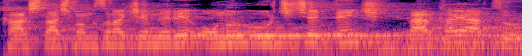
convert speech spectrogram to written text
Karşılaşmamızın hakemleri Onur Uğur Çiçekdenk, Berkay Ertuğ.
